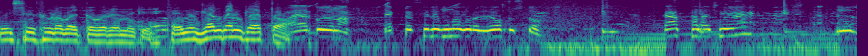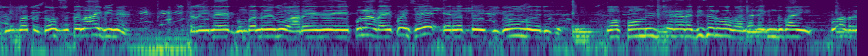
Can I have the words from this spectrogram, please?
বেশি ছোট ভাই তো করে নাকি? এমন জ্ঞান জ্ঞান কে তো আর কইও না একটা ছেলে মনে করো যে অসুস্থ। কাজ ফালাইছে ঘুমবা তো দশ তাহলে আইবি না। তাহলে এই ঘুমবা লইব আর এই পোলাটাই কইছে এরা তো কি কেমন বাজে দিছে? তোমার ফোন লইছে এটা বিচার করবা নাহলে কিন্তু ভাই পোলাটার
